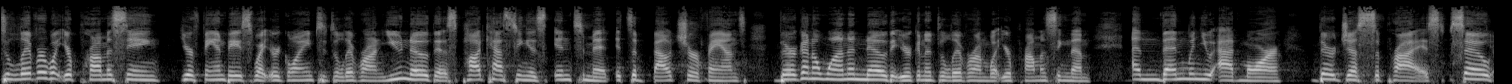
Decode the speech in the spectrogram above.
deliver what you're promising your fan base what you're going to deliver on. You know this. Podcasting is intimate. It's about your fans. They're going to want to know that you're going to deliver on what you're promising them. And then when you add more, they're just surprised. So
